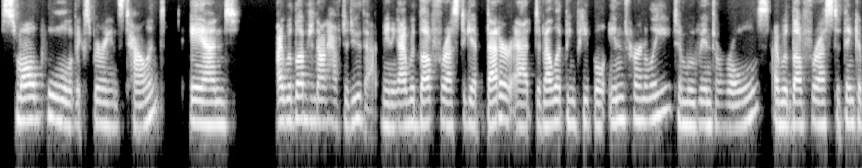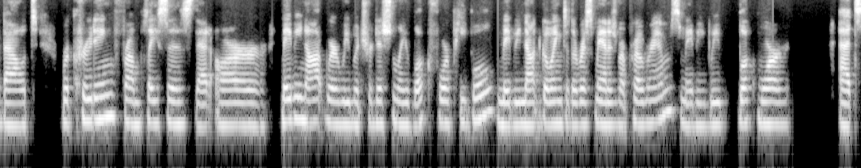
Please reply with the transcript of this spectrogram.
small pool of experienced talent. And I would love to not have to do that, meaning I would love for us to get better at developing people internally to move into roles. I would love for us to think about recruiting from places that are maybe not where we would traditionally look for people, maybe not going to the risk management programs. Maybe we look more at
